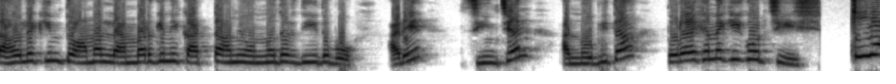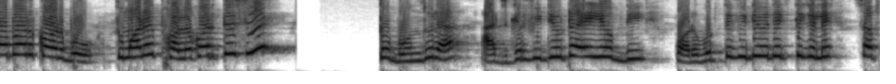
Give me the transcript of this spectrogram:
তাহলে কিন্তু আমার ল্যাম্বারগিনি কার্ডটা আমি অন্যদের দিয়ে দেবো। আরে সিনচান আর নবিতা তোরা এখানে কি করছিস? কি আবার করব? তোমারে ফলো করতেছি? তো বন্ধুরা আজকের ভিডিওটা এই অবধি। পরবর্তী ভিডিও দেখতে গেলে সাবস্ক্রাইব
